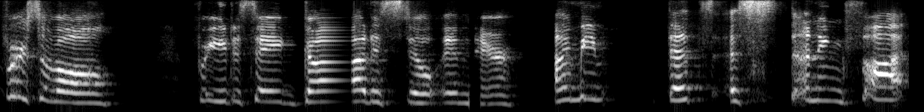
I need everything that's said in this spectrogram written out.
first of all, for you to say God is still in there, I mean, that's a stunning thought.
